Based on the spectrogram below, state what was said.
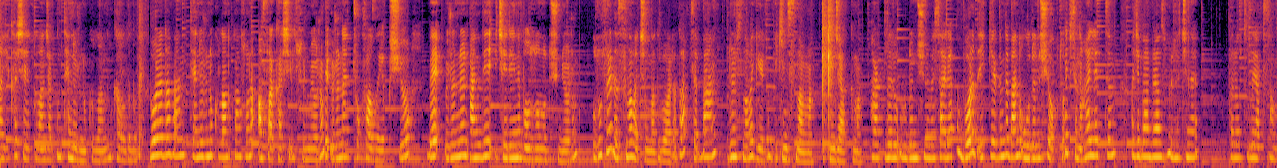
Ay kaş şey kullanacaktım, ten ürünü kullandım, kaldı bu. Bu arada ben ten ürünü kullandıktan sonra asla kaş jeli sürmüyorum. Ve ürüne çok fazla yapışıyor ve ürünün kendi içeriğini bozduğunu düşünüyorum. Uzun süredir sınav açılmadı bu arada. İşte ben dün sınava girdim. ikinci sınavıma. İkinci hakkıma. Parkları, U dönüşünü vesaire yaptım. Bu arada ilk girdiğimde bende U dönüşü yoktu. Hepsini hallettim. Acaba biraz göz içine parıltılı yapsam mı?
